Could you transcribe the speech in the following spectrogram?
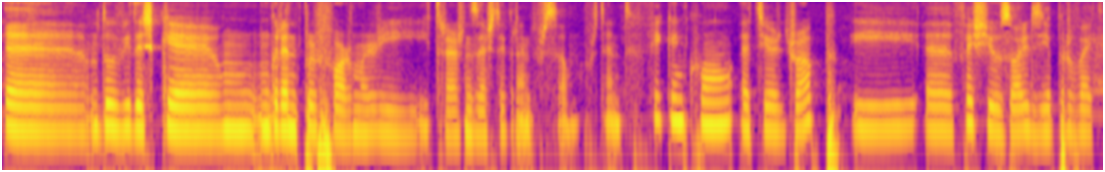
é eh, dúvidas que é um, um grande performer e, e traz-nos esta grande versão. Portanto, fiquem com a Teardrop e eh, fechem os olhos e aproveitem.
